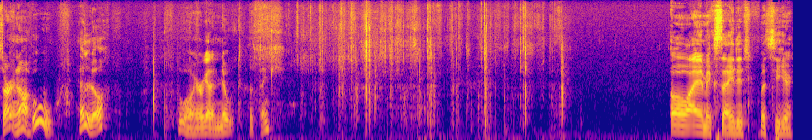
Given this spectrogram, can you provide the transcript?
Starting off. Ooh, hello. Ooh, here we got a note, I think. Oh, I am excited. Let's see here.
